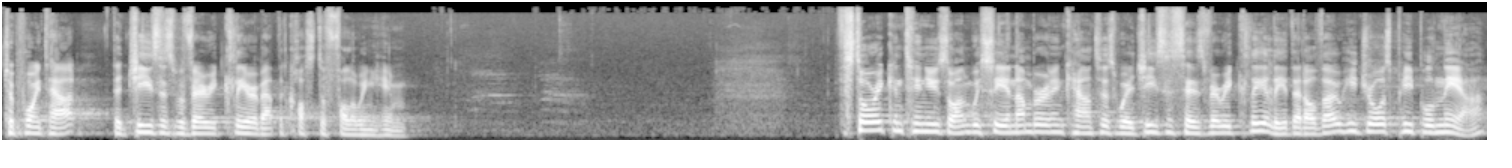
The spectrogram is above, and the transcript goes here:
to point out that Jesus was very clear about the cost of following him. The story continues on. We see a number of encounters where Jesus says very clearly that although he draws people near,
